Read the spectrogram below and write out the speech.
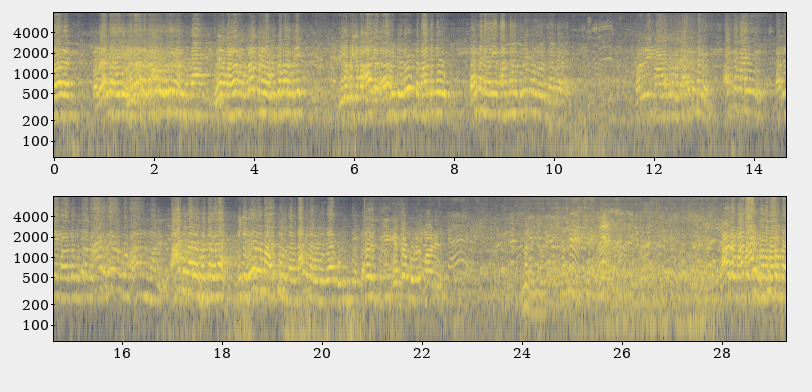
வாங்க இதை பிடிக்க மாட்டாங்க இந்த மாட்டுக்கு தங்க சார்பாக. மதுரை மாவட்டம் மதுரை மாவட்டம் மாட்டுக்காரர் பண்றவங்கள நீங்க வேகமா அனுப்பி விடுங்க மாட்டுக்காரர்களுக்கு திருச்சி எட்டம்புகள் மாடு. மாடு மாடு போங்க.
